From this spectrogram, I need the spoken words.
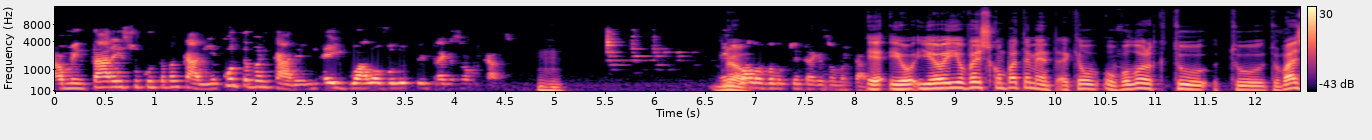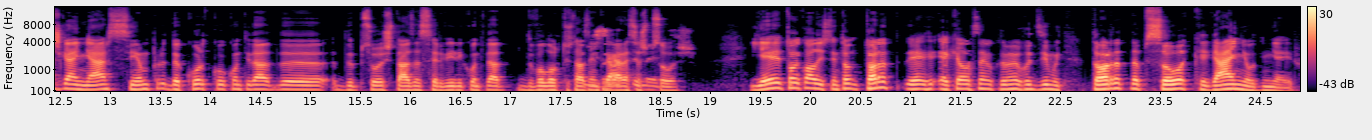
aumentarem a sua conta bancária. E a conta bancária é igual ao valor que tu entregas ao mercado. Uhum. É não. igual ao valor que tu entregas ao mercado. É, eu, eu, eu vejo completamente aquele, o valor que tu, tu, tu vais ganhar sempre de acordo com a quantidade de, de pessoas que estás a servir e a quantidade de valor que tu estás a entregar Exatamente. a essas pessoas. E é tal e qual isto. Então, torna é, é aquela cena que também eu vou dizer muito: torna-te da pessoa que ganha o dinheiro.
